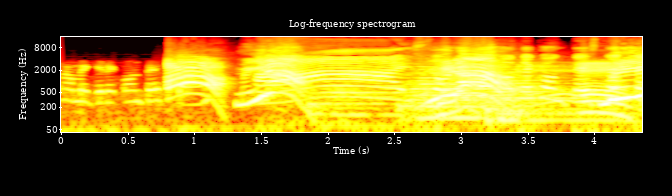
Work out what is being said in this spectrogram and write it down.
No me quiere contestar. ¡Ah! ¡Mira! Ay, Mira. no te contesta Eh, el Mira.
